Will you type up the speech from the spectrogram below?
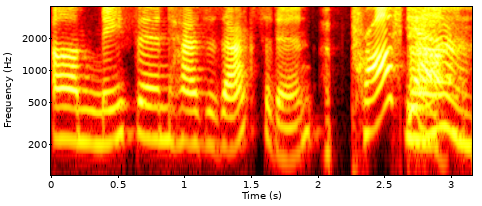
um, Nathan has his accident, Pravda. yeah.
